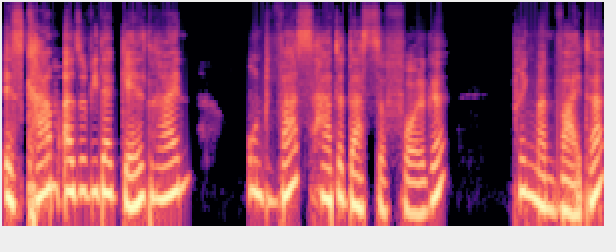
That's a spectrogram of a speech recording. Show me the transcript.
Es kam also wieder Geld rein, und was hatte das zur Folge? Bringmann weiter.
